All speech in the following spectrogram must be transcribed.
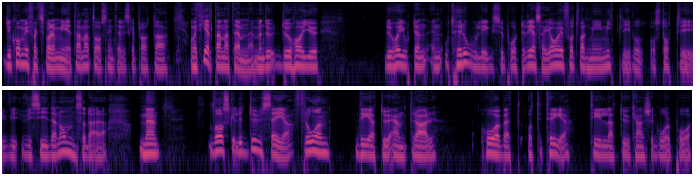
du kommer ju faktiskt vara med i ett annat avsnitt där vi ska prata om ett helt annat ämne, men du, du har ju du har gjort en, en otrolig supporterresa. Jag har ju fått vara med i mitt liv och, och stått vid, vid, vid sidan om sådär. Men vad skulle du säga från det att du äntrar Hovet 83 till att du kanske går på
